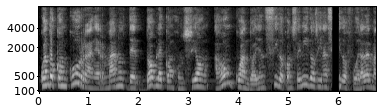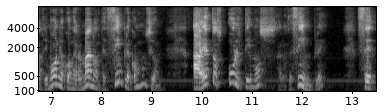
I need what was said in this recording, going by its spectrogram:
Cuando concurran hermanos de doble conjunción, aun cuando hayan sido concebidos y nacidos fuera del matrimonio con hermanos de simple conjunción, a estos últimos, a los de simple, se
